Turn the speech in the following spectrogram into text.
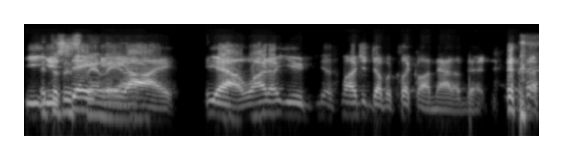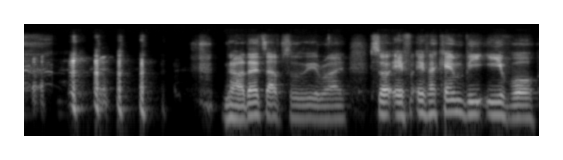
you, you say AI, AI, yeah. Why don't you? Why don't you double click on that a bit? no, that's absolutely right. So if if I can be evil,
